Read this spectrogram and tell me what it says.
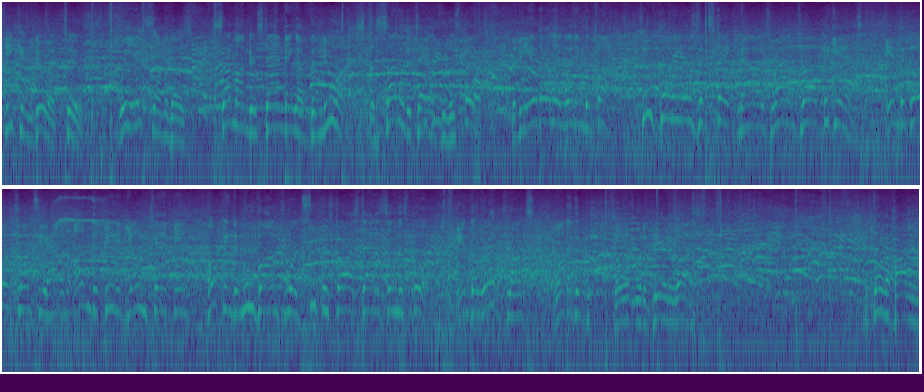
She can do it too. We ate some of those. Some understanding of the nuance, the subtle details of the sport, to be able to winning the fight. Two careers at stake now as round 12 begins. In the gold trunks, you have an undefeated young champion hoping to move on towards superstar status in the sport. In the red trunks, one of the... So it would appear to us. The thing about it,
